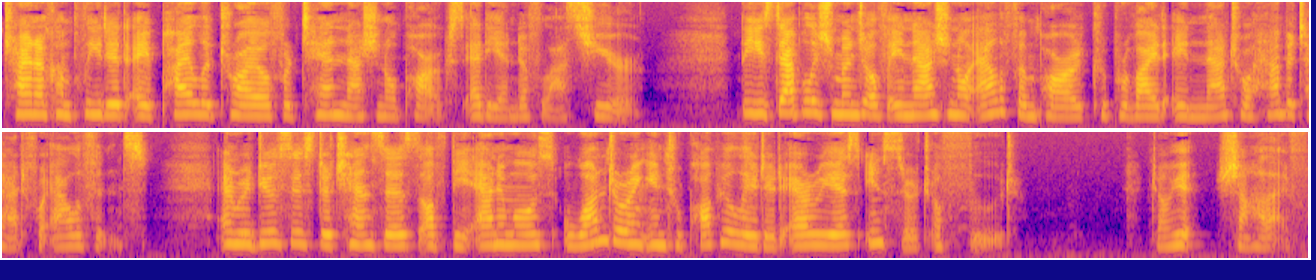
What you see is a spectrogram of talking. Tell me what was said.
China completed a pilot trial for 10 national parks at the end of last year. The establishment of a national elephant park could provide a natural habitat for elephants and reduces the chances of the animals wandering into populated areas in search of food. Zhang Yue, Shanghai Live.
